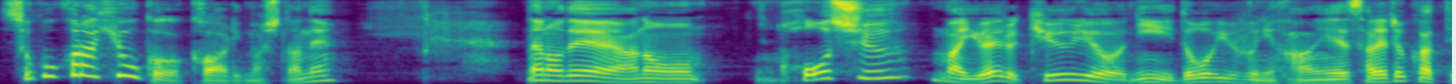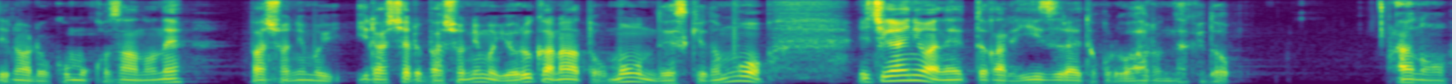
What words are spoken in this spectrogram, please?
そこから評価が変わりましたね。なので、あの、報酬、まあ、いわゆる給料にどういうふうに反映されるかっていうのは、ロコモコさんのね、場所にも、いらっしゃる場所にもよるかなと思うんですけども、一概にはね、だから言いづらいところはあるんだけど、あの、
